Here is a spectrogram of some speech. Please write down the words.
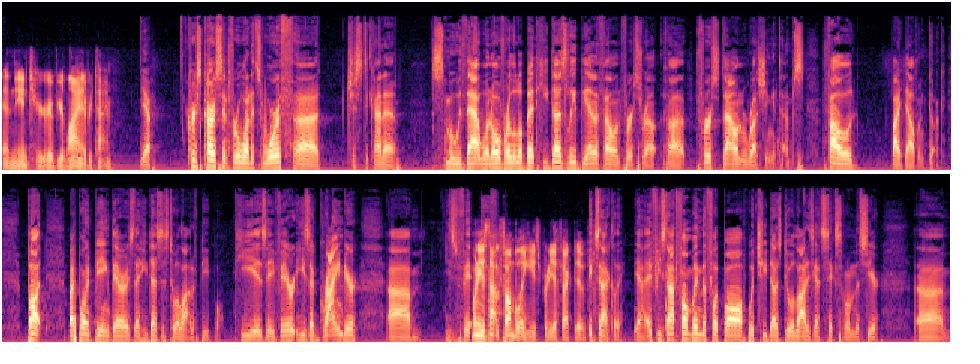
in the interior of your line every time. Yeah, Chris Carson, for what it's worth, uh, just to kind of smooth that one over a little bit, he does lead the NFL in first round uh, first down rushing attempts, followed by Dalvin Cook, but my point being there is that he does this to a lot of people. He is a very he's a grinder. Um, He's when he's not fumbling, he's pretty effective. exactly yeah. If he's not fumbling the football, which he does do a lot, he's got six of them this year. Um,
